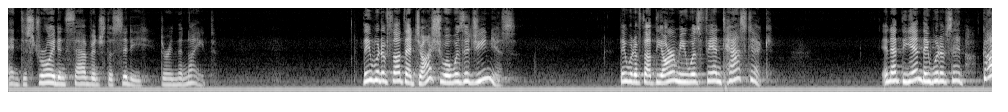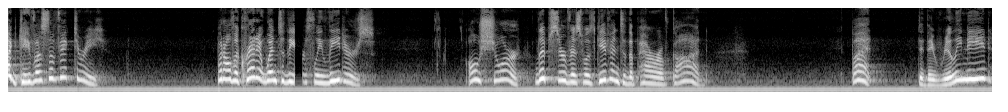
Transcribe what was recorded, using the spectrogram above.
and destroyed and savaged the city during the night. They would have thought that Joshua was a genius. They would have thought the army was fantastic. And at the end, they would have said, God gave us a victory. But all the credit went to the earthly leaders. Oh, sure, lip service was given to the power of God. But did they really need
